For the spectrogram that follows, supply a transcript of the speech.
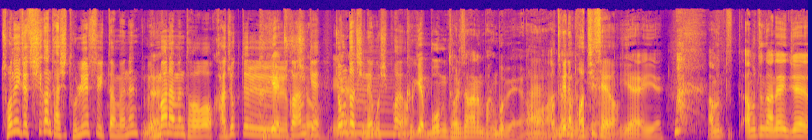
저는 이제 시간 다시 돌릴 수 있다면은 네. 웬만하면 더 가족들과. 함께 예. 좀더 지내고 싶어요. 그게 몸 덜 상하는 방법이에요. 네, 안 어떻게든 버티세요. 게. 예, 예. 아무튼, 아무튼 간에 이제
